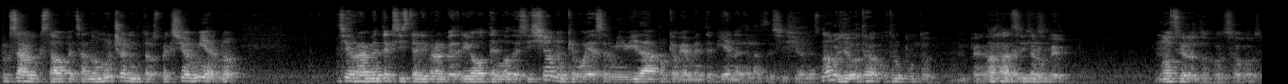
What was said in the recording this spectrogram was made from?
porque es algo que he estado pensando mucho en introspección mía, ¿no? Si realmente existe libre albedrío o tengo decisión en qué voy a hacer mi vida, porque obviamente viene de las decisiones, ¿no? Oye, otra- otro punto. Perdón Ajá, sí, sí, interrumpir. No cierres los ojos.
